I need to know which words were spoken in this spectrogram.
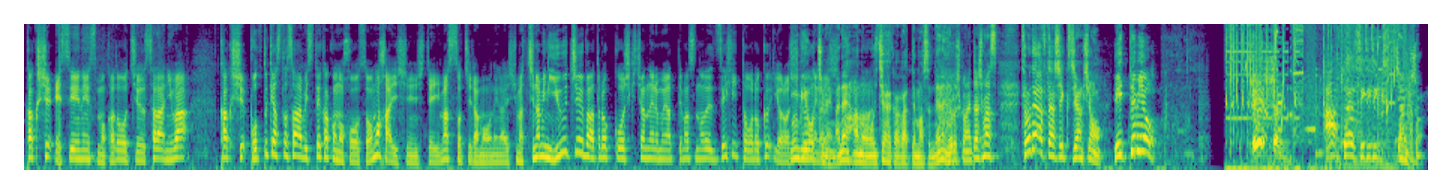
各種 SNS も稼働中。さらには各種ポッドキャストサービスで過去の放送も配信しています。そちらもお願いします。ちなみに YouTube アトロック公式チャンネルもやってますのでぜひ登録よろしムービーウォッくお願いします。チメンがね、あの、いち早く上がってますんでね、よろしくお願いいたします。それでは、アフターシックスジャンクション、行ってみよう。After Six Junction.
